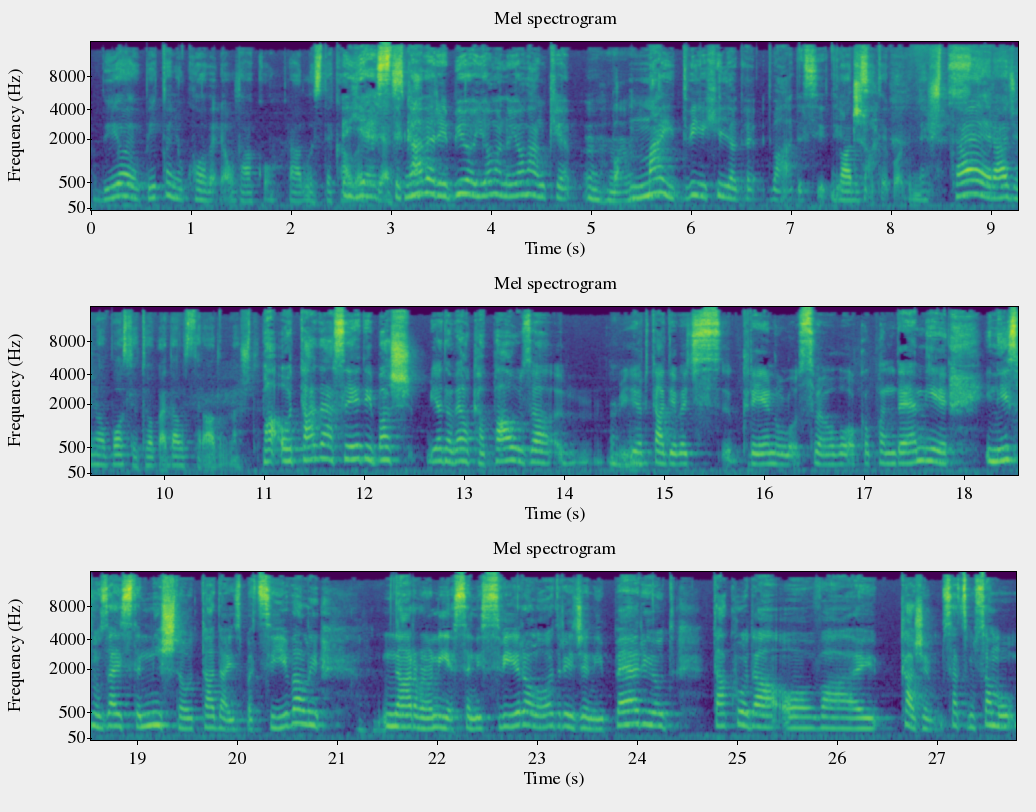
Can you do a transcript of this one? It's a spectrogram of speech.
bio je u pitanju cover, je li tako? Radili ste cover Jeste, pjesme. Jeste, cover je bio Jovano Jovanke uh -huh. pa, maj 2020. 20. godine. Šta je rađeno poslije toga? Da li ste radili nešto? Pa od tada slijedi baš jedna velika pauza, uh -huh. jer tad je već krenulo sve ovo oko pandemije i nismo zaista ništa od tada izbacivali. Uh -huh. Naravno, nije se ni sviralo određeni period. Tako da, ovaj, kažem, sad smo samo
